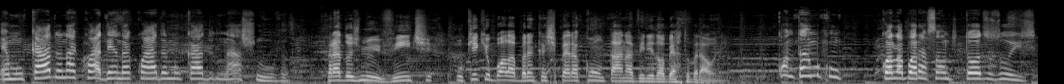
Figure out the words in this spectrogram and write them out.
é um bocado na quadra, dentro da quadra, um bocado na chuva. Para 2020, o que, que o Bola Branca espera contar na Avenida Alberto Browne? Contamos com colaboração de todos os,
